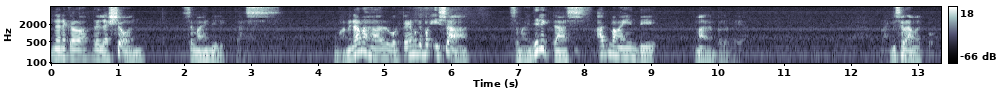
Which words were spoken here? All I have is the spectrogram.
na nakarelasyon sa mga hindi ligtas. Yung mga minamahal, huwag tayong magkapag-isa sa mga hindi ligtas at mga hindi manampalataya. Maraming salamat po.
